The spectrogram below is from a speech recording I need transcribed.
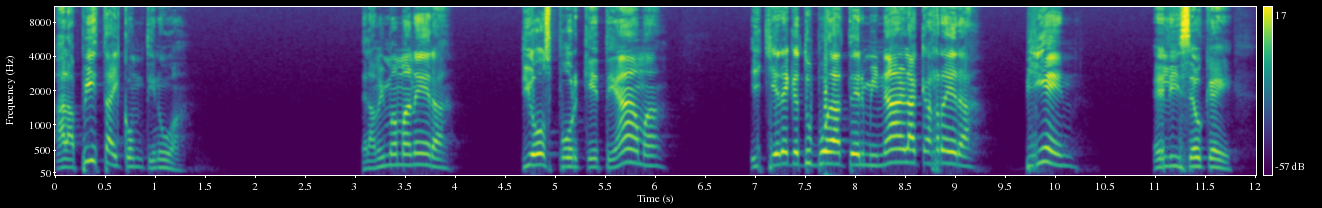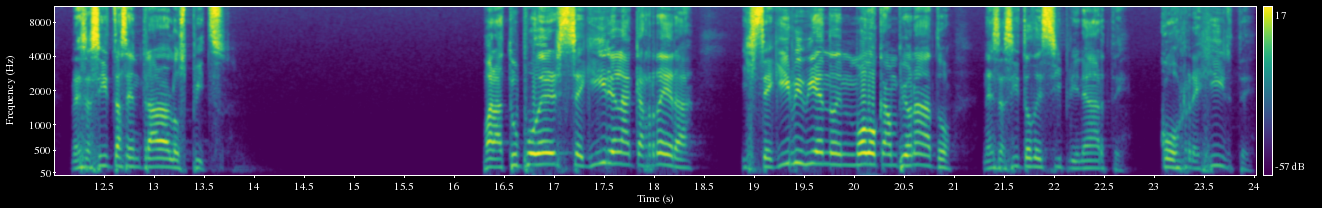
a la pista y continúa. De la misma manera, Dios porque te ama y quiere que tú puedas terminar la carrera bien, Él dice, ok, necesitas entrar a los pits. Para tú poder seguir en la carrera y seguir viviendo en modo campeonato, necesito disciplinarte, corregirte.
